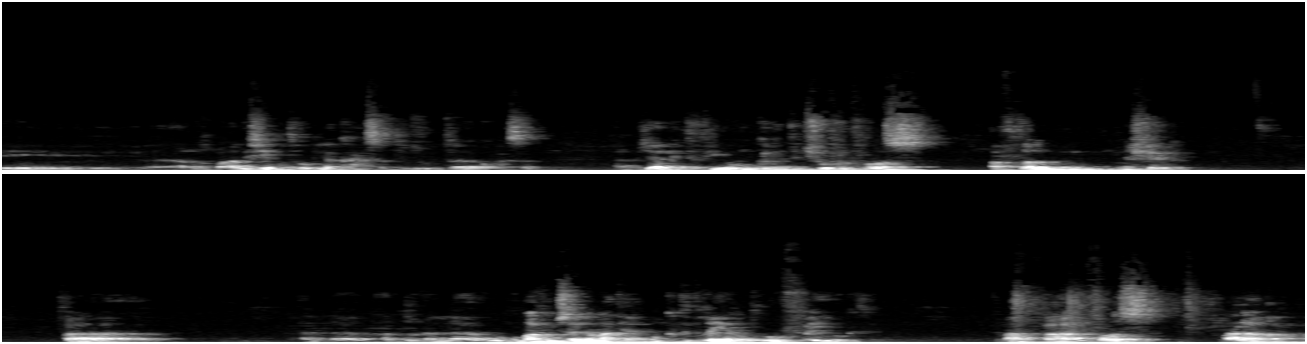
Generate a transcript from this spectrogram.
للرغبة هذا شيء متروك لك حسب تجربتك وحسب المجال اللي انت فيه وممكن انت تشوف الفرص أفضل من من الشركة. وما في مسلمات يعني ممكن تتغير الظروف في أي وقت. تمام؟ فالفرص ما لها قانون.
